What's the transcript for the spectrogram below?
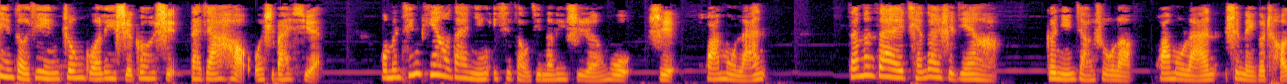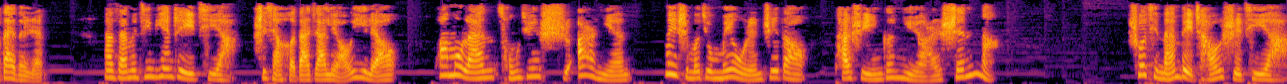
欢迎走进中国历史故事。大家好，我是白雪。我们今天要带您一起走进的历史人物是花木兰。咱们在前段时间啊，跟您讲述了花木兰是哪个朝代的人。那咱们今天这一期呀，是想和大家聊一聊花木兰从军十二年，为什么就没有人知道她是一个女儿身呢？说起南北朝时期呀，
